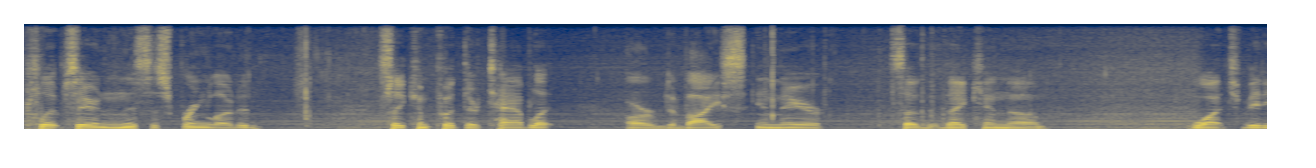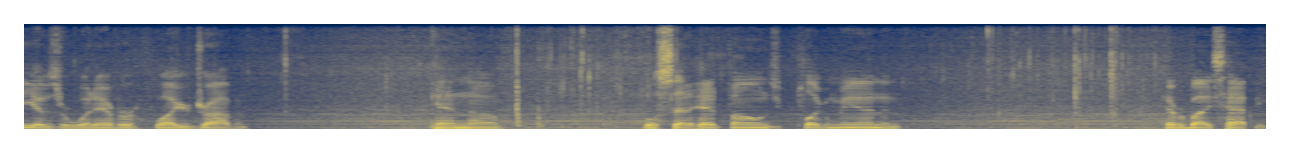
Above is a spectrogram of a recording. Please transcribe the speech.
clips here and this is spring-loaded so you can put their tablet or device in there so that they can um, watch videos or whatever while you're driving. And uh, little set of headphones you plug them in and everybody's happy.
